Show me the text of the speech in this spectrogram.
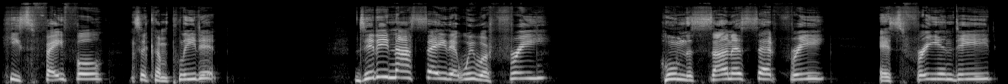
he's faithful to complete it? Did he not say that we were free? Whom the Son has set free is free indeed.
